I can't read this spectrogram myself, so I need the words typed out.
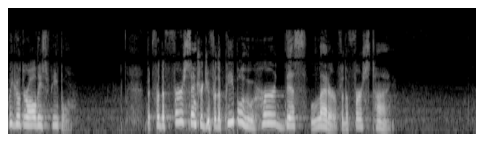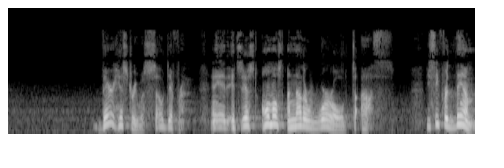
We go through all these people. But for the first century Jew, for the people who heard this letter for the first time, their history was so different. And it, it's just almost another world to us. You see, for them,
